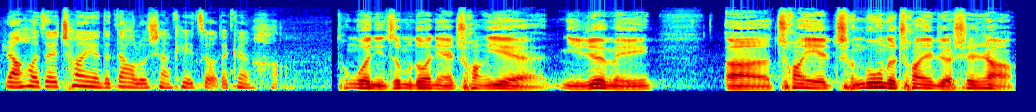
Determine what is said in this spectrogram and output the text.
然后在创业的道路上可以走得更好。通过你这么多年创业，你认为，啊，创业成功的创业者身上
